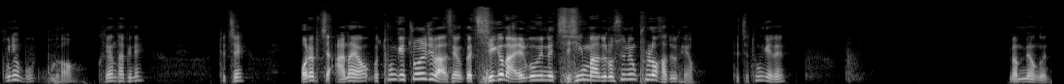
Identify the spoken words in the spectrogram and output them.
그냥 뭐, 뭐야? 그냥 답이네? 됐지? 어렵지 않아요. 뭐 통계 쫄지 마세요. 그러니까 지금 알고 있는 지식만으로 수능 풀러 가도 돼요. 대체 통계는? 몇 명은?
